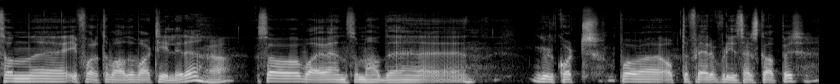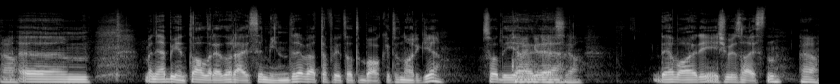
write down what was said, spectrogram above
sånn eh, i forhold til hva det var tidligere, Ja. så var jeg en som hadde eh, gullkort på opptil flere flyselskaper. Ja. Um, men jeg begynte allerede å reise mindre ved at jeg flytta tilbake til Norge. Så de er, det siden? det var i 2016. Ja,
